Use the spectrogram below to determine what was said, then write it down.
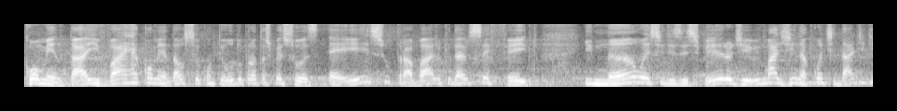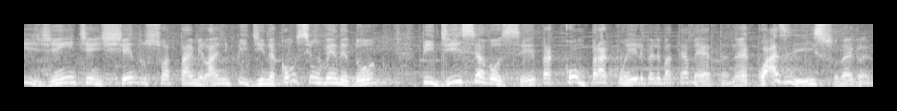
comentar e vai recomendar o seu conteúdo para outras pessoas. É esse o trabalho que deve ser feito. E não esse desespero de, imagina a quantidade de gente enchendo sua timeline pedindo. É como se um vendedor pedisse a você para comprar com ele para ele bater a meta, né? Quase isso, né, Gleb?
